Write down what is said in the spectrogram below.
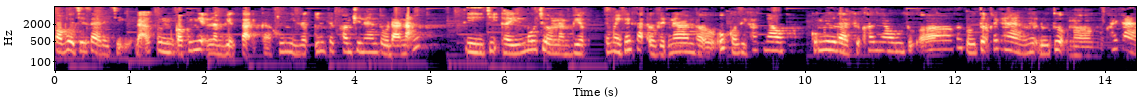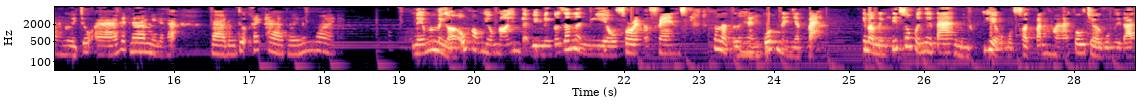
có vừa chia sẻ thì chị đã từng có kinh nghiệm làm việc tại cả khu nghỉ dưỡng Intercontinental Đà Nẵng thì chị thấy môi trường làm việc trong ngành khách sạn ở Việt Nam và ở Úc có gì khác nhau? Cũng như là sự khác nhau giữa các đối tượng khách hàng như đối tượng uh, khách hàng người châu Á Việt Nam mình chẳng hạn và đối tượng khách hàng người nước ngoài. Nếu mà mình ở Úc không thì không nói nhưng tại vì mình có rất là nhiều foreign friends tức là từ ừ. Hàn Quốc này Nhật Bản. Khi mà mình tiếp xúc với người ta thì mình cũng hiểu một phần văn hóa culture của người đấy.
